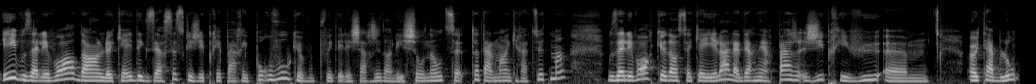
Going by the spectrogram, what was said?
Et vous allez voir dans le cahier d'exercice que j'ai préparé pour vous, que vous pouvez télécharger dans les show notes totalement gratuitement, vous allez voir que dans ce cahier-là, à la dernière page, j'ai prévu euh, un tableau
